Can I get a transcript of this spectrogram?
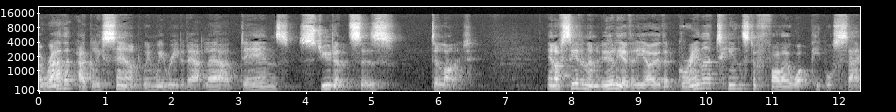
a rather ugly sound when we read it out loud. Dan's students' delight. And I've said in an earlier video that grammar tends to follow what people say.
